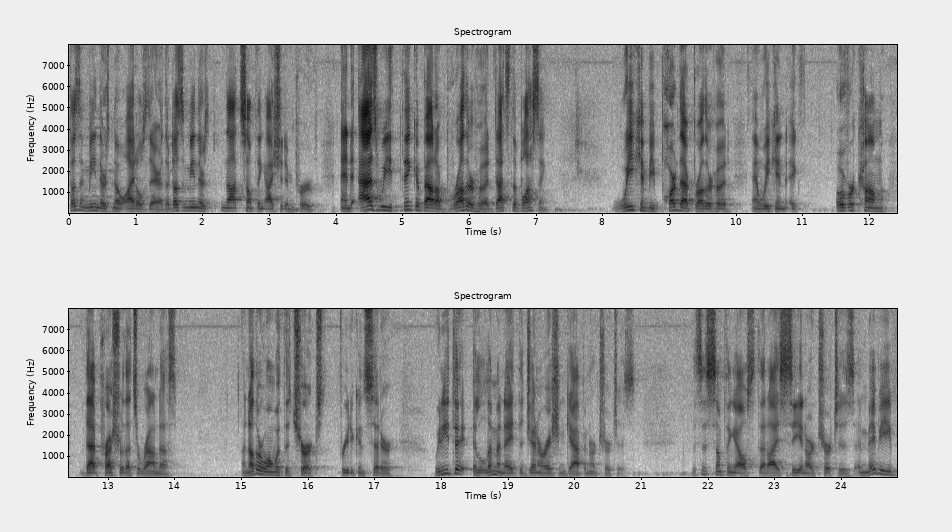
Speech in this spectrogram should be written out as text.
Doesn't mean there's no idols there. That doesn't mean there's not something I should improve. And as we think about a brotherhood, that's the blessing. We can be part of that brotherhood and we can overcome that pressure that's around us. Another one with the church for you to consider we need to eliminate the generation gap in our churches. This is something else that I see in our churches, and maybe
